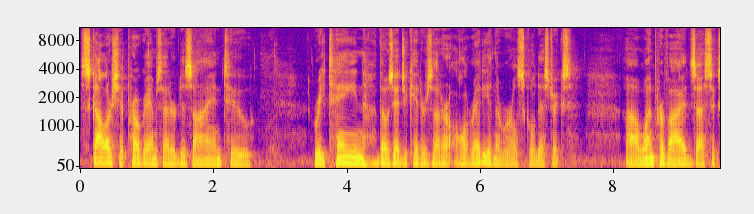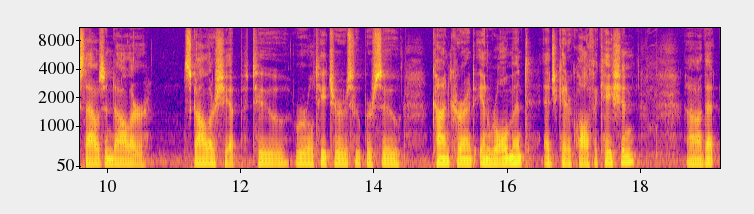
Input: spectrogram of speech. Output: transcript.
scholarship programs that are designed to retain those educators that are already in the rural school districts. Uh, one provides a $6,000 scholarship to rural teachers who pursue concurrent enrollment educator qualification. Uh, that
